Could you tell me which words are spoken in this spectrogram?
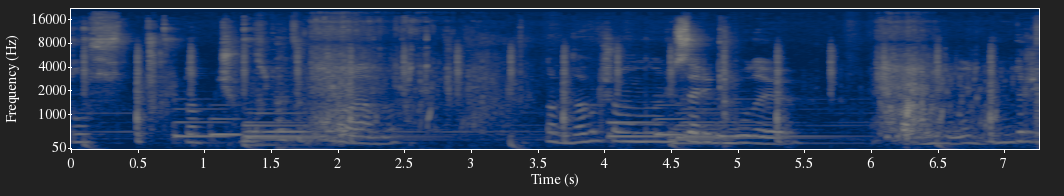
ту Чому в ту погано? Добре, добре, що ми в минулій серії добули. Ну, До речі,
